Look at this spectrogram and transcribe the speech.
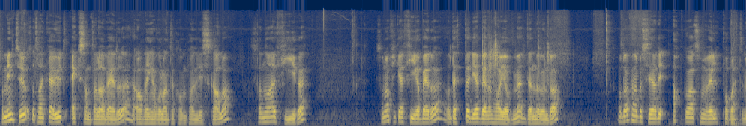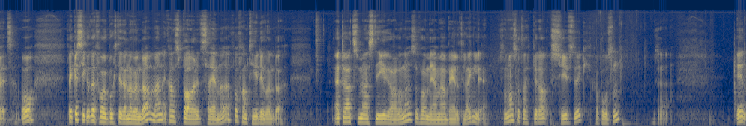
På min tur så trekker jeg ut x antall arbeidere, avhengig av hvor langt jeg kommer på en viss skala. Så nå er det fire. Så nå fikk jeg fire arbeidere, og dette er de arbeiderne har jobbe med denne runden. Og da kan jeg plassere de akkurat som jeg vil på brettet mitt. Og det er ikke sikkert jeg får brukt det i denne runden, men jeg kan spare litt senere for fremtidige runder. Etter hvert som jeg stiger gradene, så får jeg mer og mer arbeidere tilgjengelig. Så nå skal jeg trekke da syv stykk fra posen. Én,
